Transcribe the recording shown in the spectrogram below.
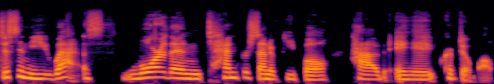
Just in the US, more than 10% of people have a crypto wallet.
